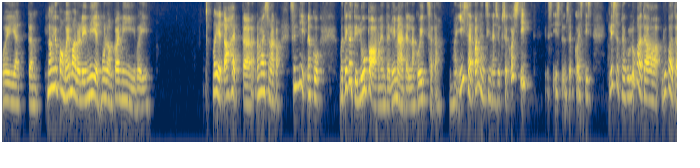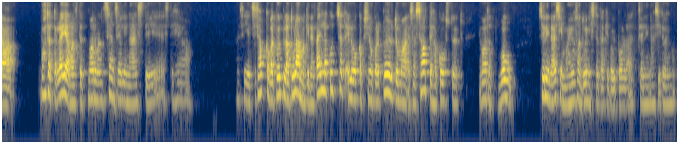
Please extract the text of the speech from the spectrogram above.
või et noh, juba mu emal oli nii, et mul on ka nii või, või et ah, et noh, ühesõnaga see on nii nagu ma tegelikult ei luba nendel imedel nagu õitseda, ma ise panen sinna niisuguse kasti, istun seal kastis, lihtsalt nagu lubada, lubada vaadata laiemalt, et ma arvan, et see on selline hästi-hästi hea asi, et siis hakkavad võib-olla tulemagi need väljakutsed, elu hakkab sinu poole pöörduma ja sa saad teha koostööd ja vaadata, vau, selline asi, ma ei osanud unistadagi võib-olla, et selline asi toimub.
